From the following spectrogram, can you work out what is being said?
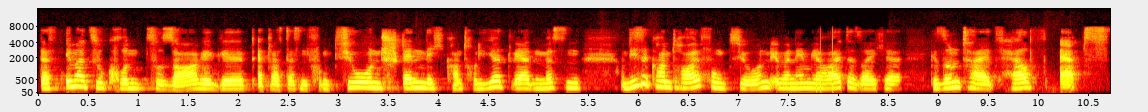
das immer zu Grund zur Sorge gibt, etwas, dessen Funktionen ständig kontrolliert werden müssen. Und diese Kontrollfunktion übernehmen ja heute solche Gesundheits-Health-Apps,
